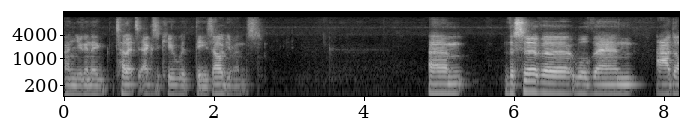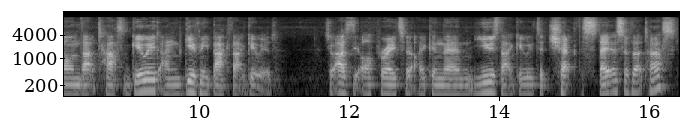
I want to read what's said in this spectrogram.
and you're going to tell it to execute with these arguments. Um, the server will then add on that task GUID and give me back that GUID. So as the operator, I can then use that GUID to check the status of that task.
